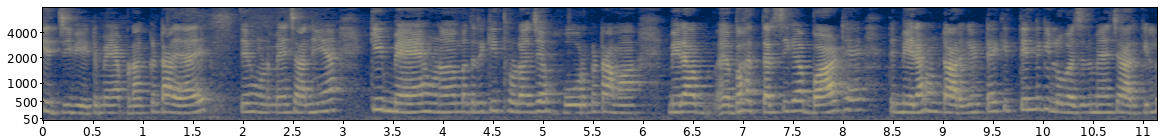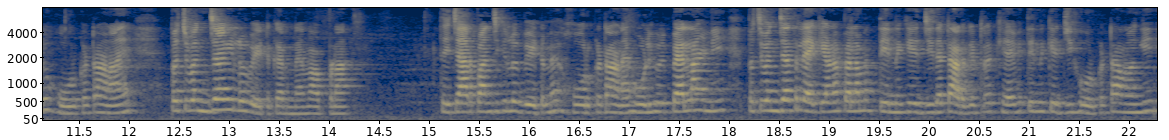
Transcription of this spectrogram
kg weight ਮੈਂ ਆਪਣਾ ਘਟਾਇਆ ਹੈ ਤੇ ਹੁਣ ਮੈਂ ਚਾਹਨੀ ਆ ਕਿ ਮੈਂ ਹੁਣ ਮਤਲਬ ਕਿ ਥੋੜਾ ਜਿਹਾ ਹੋਰ ਘਟਾਵਾਂ। ਮੇਰਾ ਅਹ, 72 ਸੀਗਾ 62 ਹੈ ਤੇ ਮੇਰਾ ਹੁਣ ਟਾਰਗੇਟ ਹੈ ਕਿ 3 ਕਿਲੋ ਵਜ਼ਨ ਮੈਂ 4 ਕਿਲੋ ਹੋਰ ਘਟਾਣਾ ਹੈ। 55 ਕਿਲੋ weight ਕਰਨਾ ਹੈ ਮੈਂ ਆਪਣਾ। ਤੇ 4-5 ਕਿਲੋ weight ਮੈਂ ਹੋਰ ਘਟਾਣਾ ਹੈ ਹੌਲੀ ਹੌਲੀ ਪਹਿਲਾਂ ਹੀ ਨਹੀਂ 55 ਤੇ ਲੈ ਕੇ ਆਉਣਾ, ਪਹਿਲਾਂ ਮੈਂ 3 kg ਦਾ ਟਾਰਗੇਟ ਰੱਖਿਆ ਵੀ 3 kg ਹੋਰ ਘਟਾਵਾਂਗੀ।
